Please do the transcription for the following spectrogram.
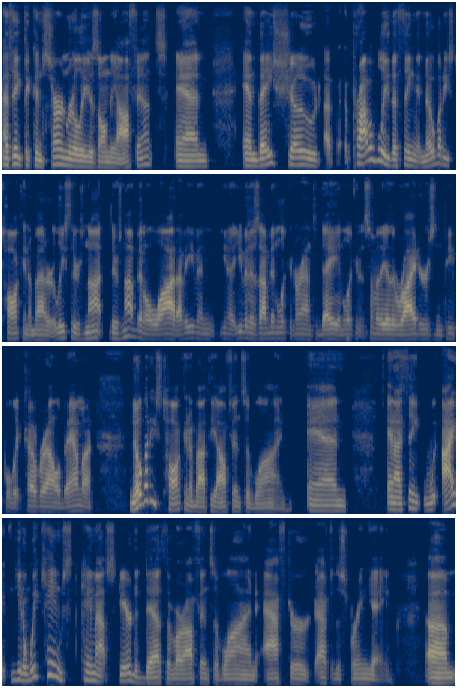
I think the concern really is on the offense and and they showed uh, probably the thing that nobody's talking about or at least there's not there's not been a lot. I've even you know even as i've been looking around today and looking at some of the other writers and people that cover alabama nobody's talking about the offensive line. And and i think i you know we came came out scared to death of our offensive line after after the spring game um,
